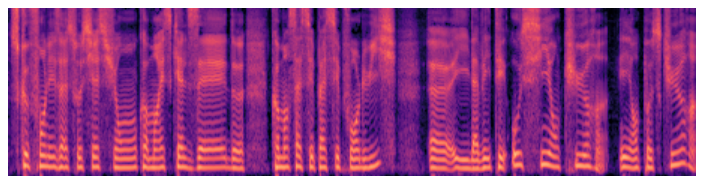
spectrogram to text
ce que font les associations, comment est-ce qu'elles aident, comment ça s'est passé pour lui. Euh, il avait été aussi en cure et en post-cure.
